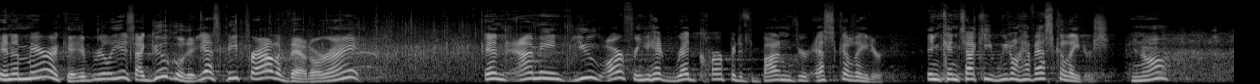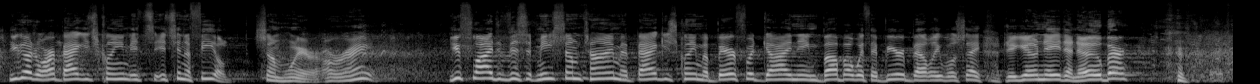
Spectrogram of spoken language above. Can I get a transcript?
in America. It really is. I Googled it. Yes, be proud of that, all right? And I mean, you are friend. You had red carpet at the bottom of your escalator. In Kentucky, we don't have escalators, you know? You go to our baggage claim, it's, it's in a field somewhere, all right? You fly to visit me sometime at baggage claim, a barefoot guy named Bubba with a beer belly will say, Do you need an Uber?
